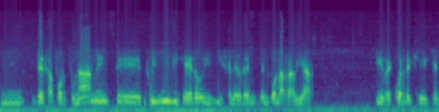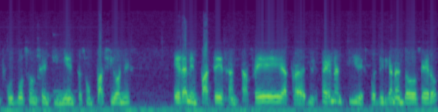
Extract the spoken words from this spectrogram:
Mm, Desafortunadamente fui muy ligero y, y celebré el, el gol a rabiar. Y recuerde que, que el fútbol son sentimientos, son pasiones. Era el empate de Santa Fe a través del penalti, después de ir ganando 2-0.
